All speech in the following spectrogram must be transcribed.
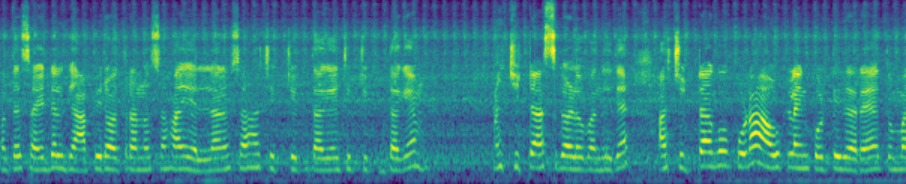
ಮತ್ತು ಸೈಡಲ್ಲಿ ಗ್ಯಾಪ್ ಇರೋ ಹತ್ರನೂ ಸಹ ಎಲ್ಲನೂ ಸಹ ಚಿಕ್ಕ ಚಿಕ್ಕದಾಗೆ ಚಿಕ್ಕ ಚಿಕ್ಕದಾಗೆ ಚಿಟ್ಟಾಸ್ಗಳು ಬಂದಿದೆ. ಆ ಚಿಟ್ಟಾಗೂ ಕೂಡ ಔಟ್ಲೈನ್ ಕೊಟ್ಟಿದ್ದಾರೆ. ತುಂಬಾ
